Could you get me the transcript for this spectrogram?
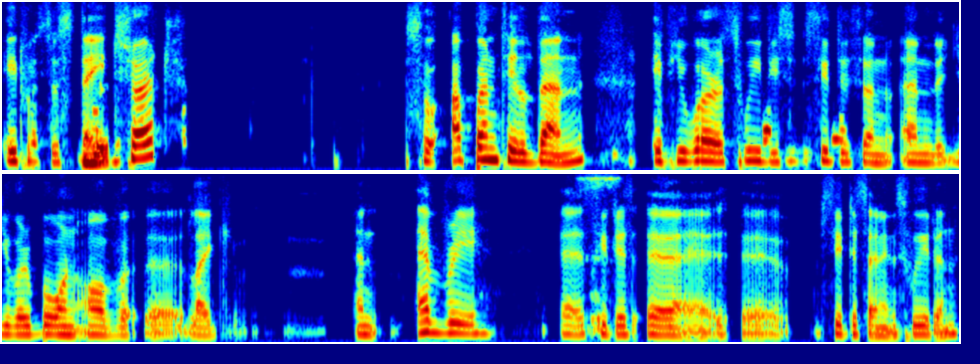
it was a state church so up until then if you were a swedish citizen and you were born of uh, like and every uh, citi- uh, uh, citizen in sweden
